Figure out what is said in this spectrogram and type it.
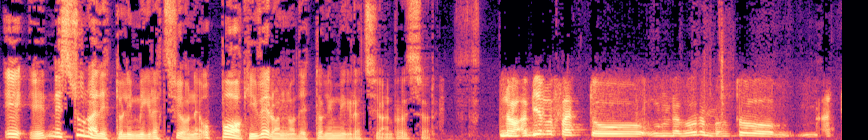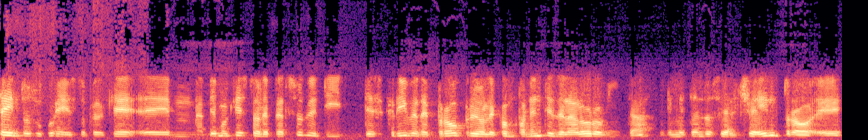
E eh, nessuno ha detto l'immigrazione, o pochi, vero, hanno detto l'immigrazione, professore? No, abbiamo fatto un lavoro molto attento su questo perché ehm, abbiamo chiesto alle persone di descrivere proprio le componenti della loro vita, rimettendosi al centro e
